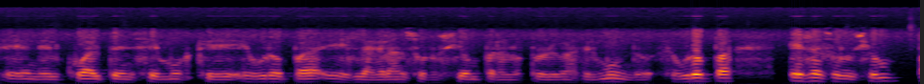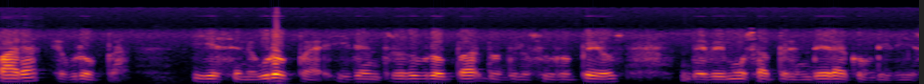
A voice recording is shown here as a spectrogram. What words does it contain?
en el cual pensemos que Europa es la gran solución para los problemas del mundo. Europa es la solución para Europa y es en Europa y dentro de Europa donde los europeos debemos aprender a convivir.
